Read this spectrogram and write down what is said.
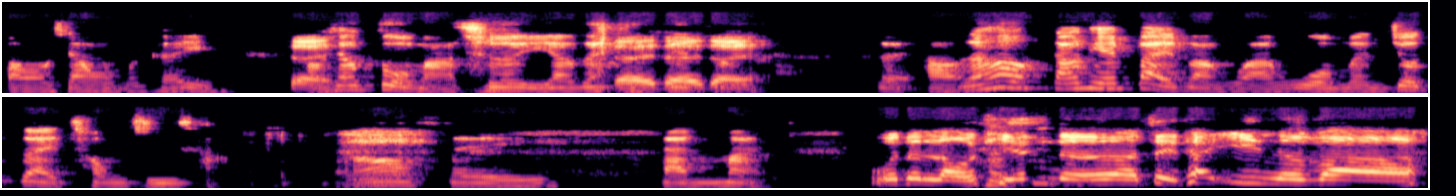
包厢，我们可以好像坐马车一样在。对对对。对，好，然后当天拜访完，我们就在冲机场，然后飞丹麦。我的老天鹅啊，这也太硬了吧！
